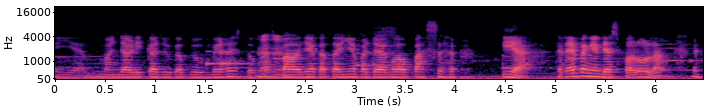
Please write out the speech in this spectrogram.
iya Mandalika juga belum beres tuh aspalnya katanya pada ngelopas iya katanya pengen diaspal ulang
